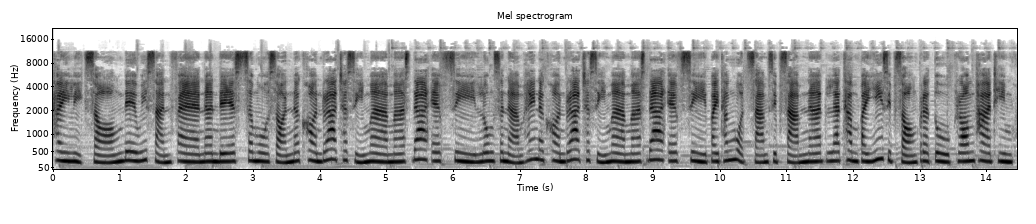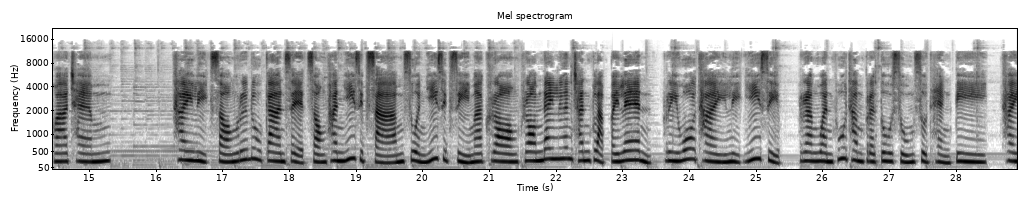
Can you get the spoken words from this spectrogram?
ไทยลีก 2 เดวิสันแฟร์นันเดส สโมสรนครราชสีมามาสด้าเอฟซีลงสนามให้นครราชสีมามาสด้าเอฟซีไปทั้งหมด 33 นัด และทำไป 22 ประตูพร้อมพาทีมคว้าแชมป์ไทยลีก 2 ฤดูกาลเศษ 2023 ส่วน 24 มาครอง พร้อมได้เลื่อนชั้นกลับไปเล่น รีโวไทยลีก 20 รางวัลผู้ทำประตูสูงสุดแห่งปี ไทย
